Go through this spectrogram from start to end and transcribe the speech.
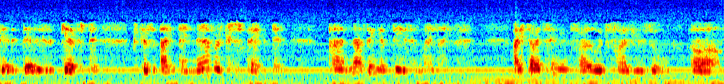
that that is a gift because I, I never expect uh, nothing of this in my life. I started singing firewood five years old. Um,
